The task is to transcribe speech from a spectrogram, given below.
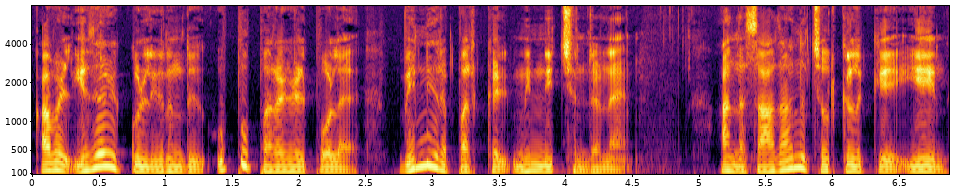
அவள் இதழுக்குள் இருந்து உப்பு பறகள் போல வெண்ணிற பற்கள் மின்னிச் சென்றன. அந்த சாதாரண சொற்களுக்கு ஏன்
